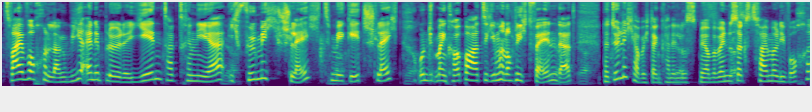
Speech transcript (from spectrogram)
zwei Wochen lang wie eine Blöde jeden Tag trainiere, ja. ich fühle mich schlecht, ja. mir geht's schlecht ja. und mein Körper hat sich immer noch nicht verändert. Natürlich habe ich dann keine Lust mehr. Aber wenn du das, sagst zweimal die Woche?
